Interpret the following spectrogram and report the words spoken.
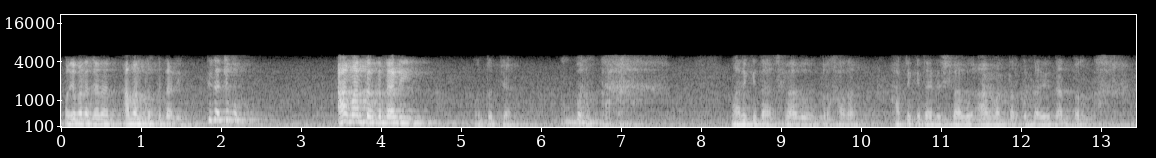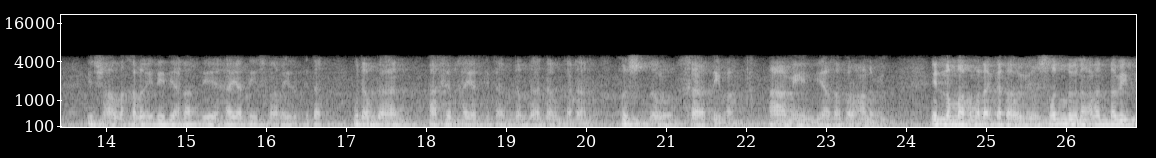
bagaimana keadaan aman terkendali. Tidak cukup. Aman terkendali untuk jam berkah. Mari kita selalu berharap hati kita ini selalu aman terkendali dan berkah. Insya Allah kalau ini di dihayati selama hidup kita mudah-mudahan akhir hayat kita mudah-mudahan dalam keadaan husnul khatimah. آمين. يا رب العالمين. إن الله ملائكته يصلون على النبي.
